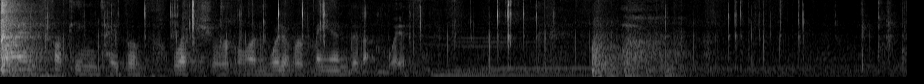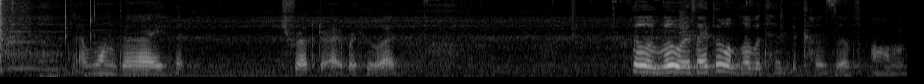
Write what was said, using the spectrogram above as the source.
mind fucking type of lecture on whatever man that I'm with. that one guy, that truck driver who I fell in love with. I fell in love with him because of um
